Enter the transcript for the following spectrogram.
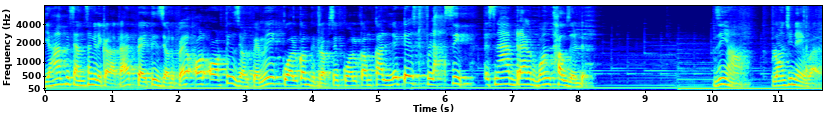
यहाँ पे सैमसंग लेकर आता है पैंतीस हज़ार रुपये और अड़तीस हज़ार रुपये में क्वालकॉम की तरफ़ से क्वालकॉम का latest flagship Snapdragon one thousand G हाँ लॉन्च ही नहीं हुआ है।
